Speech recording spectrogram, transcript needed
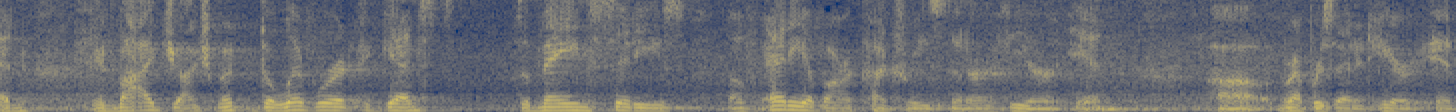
And in my judgment, deliver it against the main cities of any of our countries that are here in, uh, represented here in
